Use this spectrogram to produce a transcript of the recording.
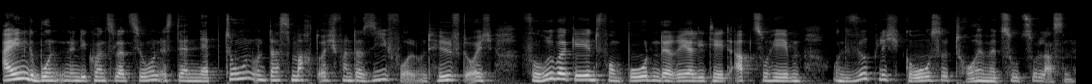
Eingebunden in die Konstellation ist der Neptun und das macht euch fantasievoll und hilft euch, vorübergehend vom Boden der Realität abzuheben und wirklich große Träume zuzulassen.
